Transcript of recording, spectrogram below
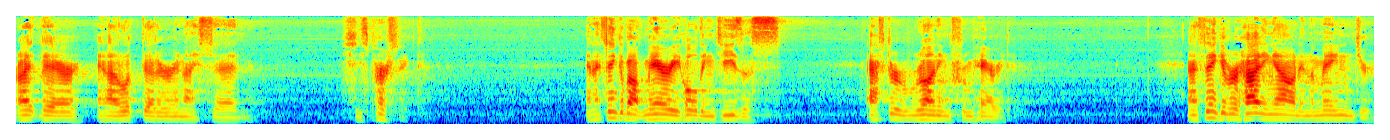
right there. And I looked at her and I said, She's perfect. And I think about Mary holding Jesus after running from Herod. And I think of her hiding out in the manger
